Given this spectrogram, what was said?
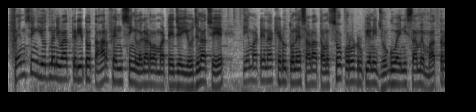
ફેન્સિંગ યોજનાની વાત કરીએ તો તાર ફેન્સિંગ લગાડવા માટે જે યોજના છે, તે માટેના ખેડૂતોને સાડા ત્રણસો કરોડ રૂપિયાની જોગવાઈની સામે માત્ર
